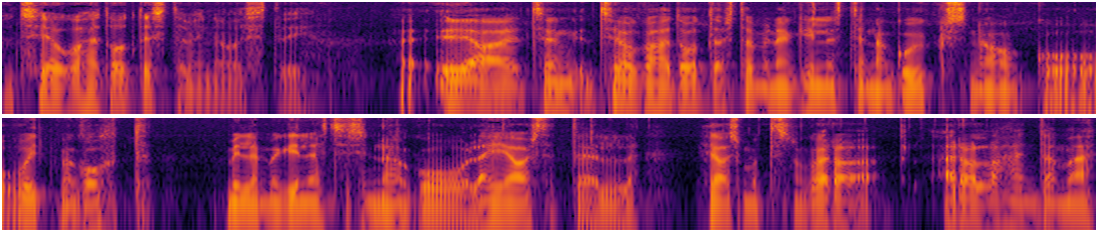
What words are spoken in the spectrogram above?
CO2 tootestamine vist või? jaa, et see on, CO2 tootestamine on kindlasti nagu üks nagu võtmekoht mille me kindlasti siin nagu lähiaastatel heas mõttes nagu ära, ära lahendame.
